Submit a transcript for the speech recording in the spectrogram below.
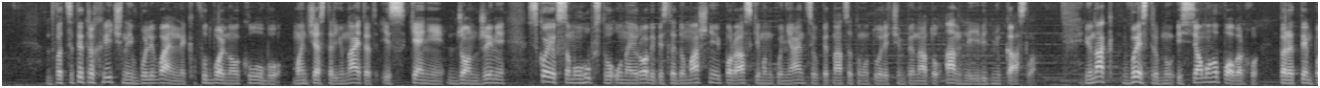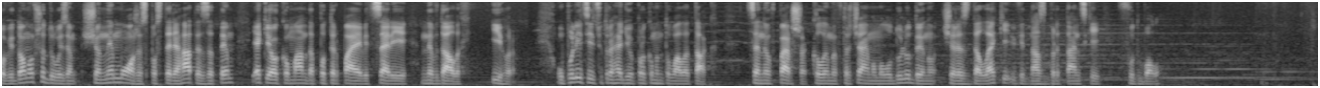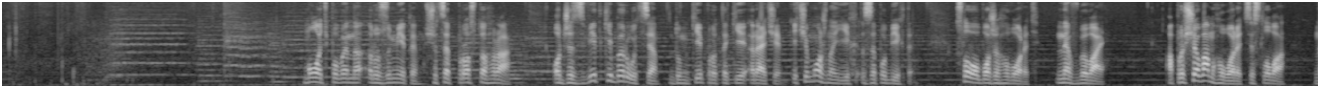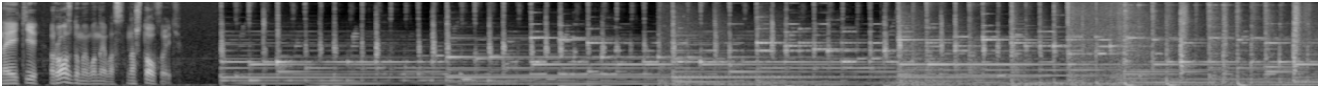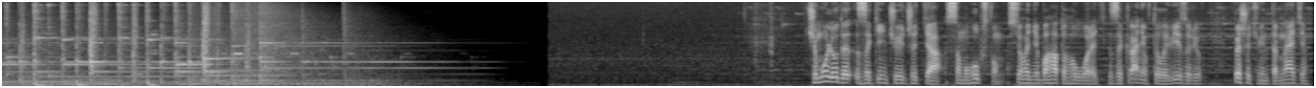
23-річний вболівальник футбольного клубу Манчестер Юнайтед із Кенії Джон Джиммі скоїв самогубство у Найробі після домашньої поразки манкунянців у 15-му турі чемпіонату Англії від Ньюкасла. Юнак вистрибнув із сьомого поверху, перед тим повідомивши друзям, що не може спостерігати за тим, як його команда потерпає від серії невдалих ігор. У поліції цю трагедію прокоментували так: це не вперше, коли ми втрачаємо молоду людину через далекий від нас британський футбол. Молодь повинна розуміти, що це просто гра. Отже, звідки беруться думки про такі речі, і чи можна їх запобігти? Слово Боже говорить: не вбивай. А про що вам говорять ці слова? На які роздуми вони вас наштовхують? Чому люди закінчують життя самогубством? Сьогодні багато говорять з екранів телевізорів, пишуть в інтернеті.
